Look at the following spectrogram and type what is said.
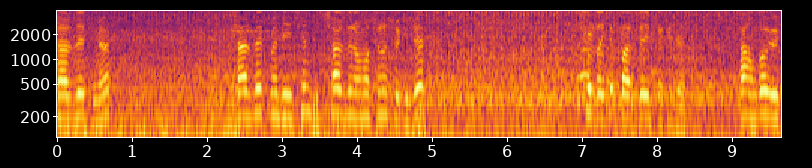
şarj etmiyor. Şarj etmediği için şarj dinamasını sökeceğiz. Şuradaki parçayı sökeceğiz. Kangoo 3.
